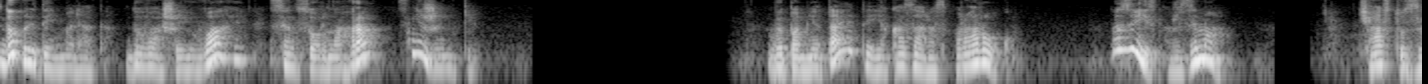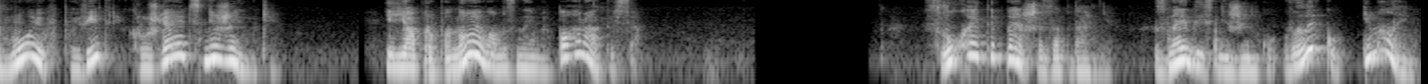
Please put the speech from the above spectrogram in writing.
Добрий день, малята! До вашої уваги сенсорна гра сніжинки. Ви пам'ятаєте, яка зараз пора року? Ну, звісно ж, зима. Часто зимою в повітрі кружляють сніжинки. І я пропоную вам з ними погратися. Слухайте перше завдання. Знайди сніжинку велику і маленьку.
